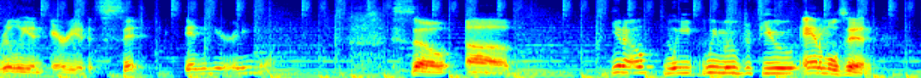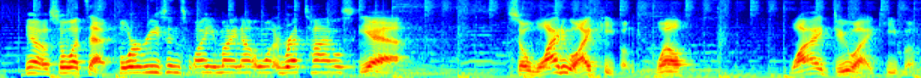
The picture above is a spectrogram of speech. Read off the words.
really an area to sit in here anymore. So, uh, you know, we, we moved a few animals in. You know, so what's that? Four reasons why you might not want reptiles? Yeah. So why do I keep them? Well, why do I keep them?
